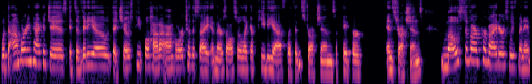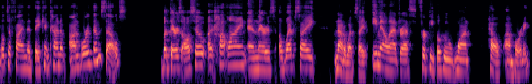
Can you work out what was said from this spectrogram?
what the onboarding package is, it's a video that shows people how to onboard to the site. And there's also like a PDF with instructions, a paper instructions. Most of our providers, we've been able to find that they can kind of onboard themselves. But there's also a hotline and there's a website, not a website, email address for people who want help onboarding.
